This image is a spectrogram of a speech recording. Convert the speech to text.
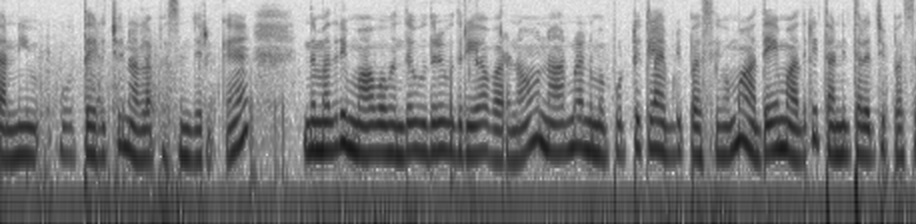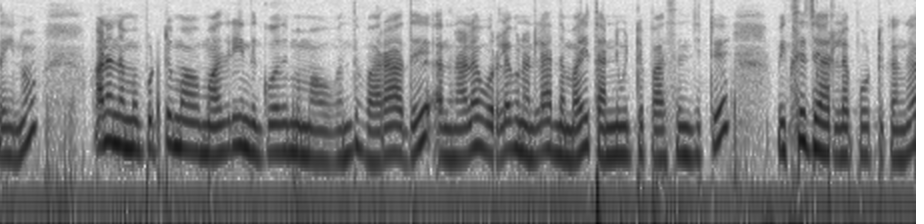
தண்ணி தெளித்து நல்லா பிசைஞ்சிருக்கேன். இந்த மாதிரி மாவு வந்து உதிரி உதிரியாக வரணும். நார்மலாக நம்ம புட்டுக்கெலாம் எப்படி பசைவோமோ அதே மாதிரி தண்ணி தெளித்து பசையணும். ஆனால் நம்ம புட்டு மாவு மாதிரி இந்த கோதுமை மாவு வந்து வராது. அதனால் ஓரளவு நல்லா அந்த மாதிரி தண்ணி விட்டு பசைஞ்சிட்டு மிக்ஸி ஜாரில் போட்டுக்கோங்க.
